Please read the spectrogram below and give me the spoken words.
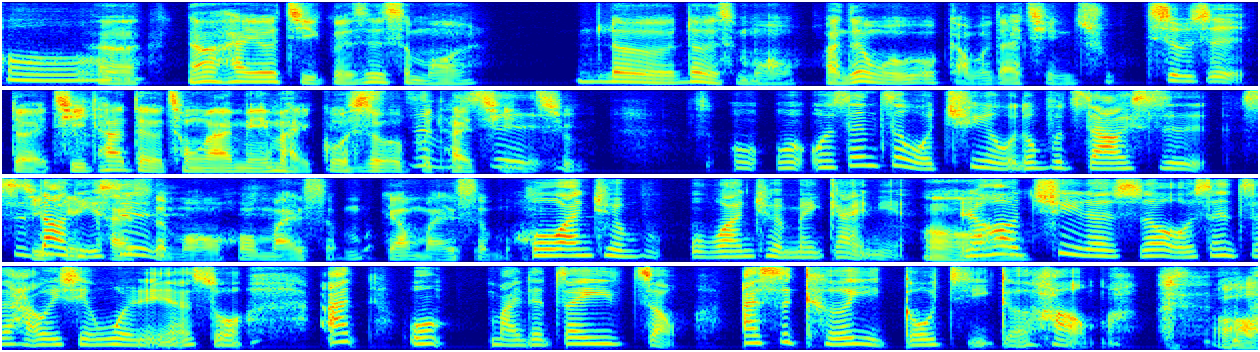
哦，嗯，然后还有几个是什么？乐乐什么？反正我我搞不太清楚，是不是？对，其他的从来没买过，所以我不太清楚。我我我甚至我去了，我都不知道是是到底是什么或买什么要买什么，我完全不，我完全没概念。然后去的时候，我甚至还会先问人家说：“啊，我买的这一种，啊是可以勾几个号码？哦，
